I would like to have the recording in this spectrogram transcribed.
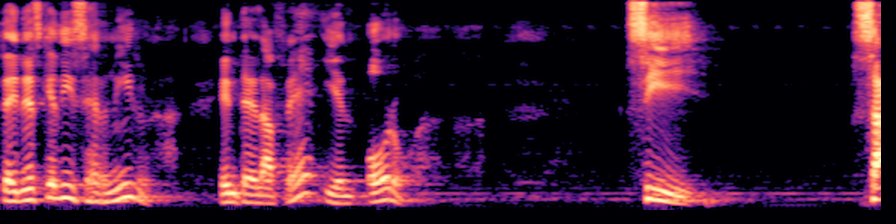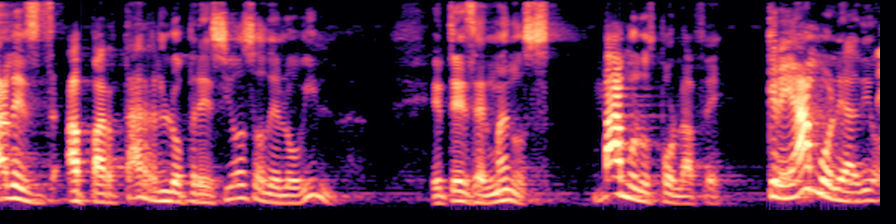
tenés que discernir entre la fe y el oro. Si sabes apartar lo precioso de lo vil. Entonces, hermanos, vámonos por la fe. Creámosle a Dios.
